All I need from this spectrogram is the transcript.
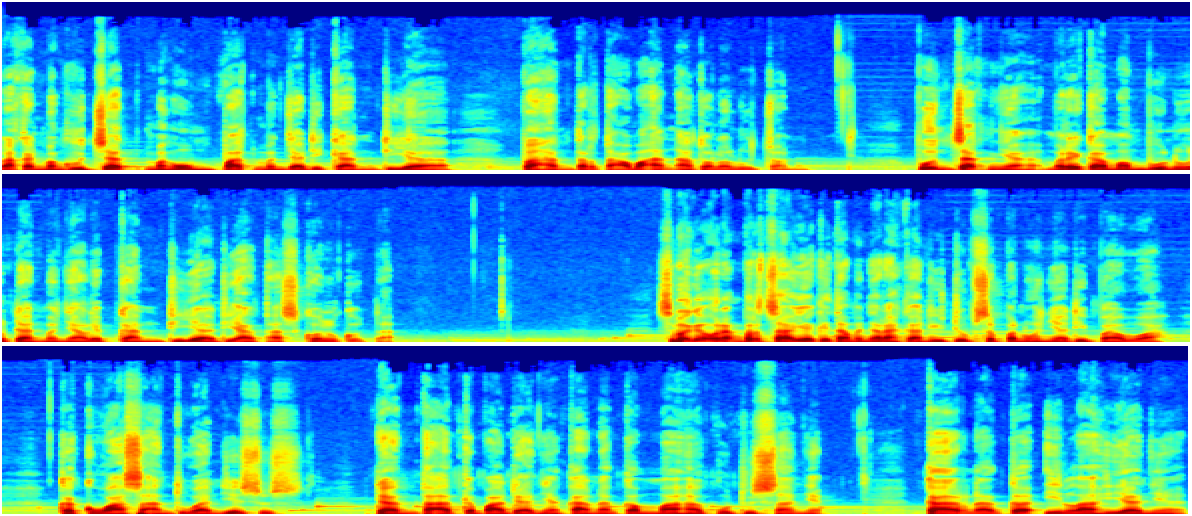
Bahkan menghujat, mengumpat, menjadikan dia bahan tertawaan atau lelucon. Puncaknya mereka membunuh dan menyalibkan dia di atas Golgota. Sebagai orang percaya kita menyerahkan hidup sepenuhnya di bawah kekuasaan Tuhan Yesus dan taat kepadanya karena kemahakudusannya, karena keilahiannya,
